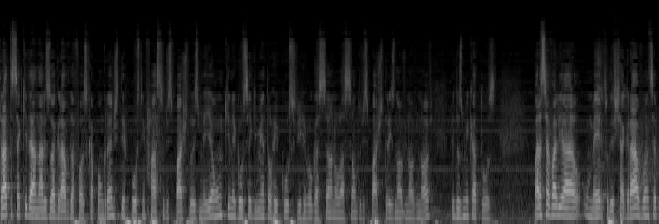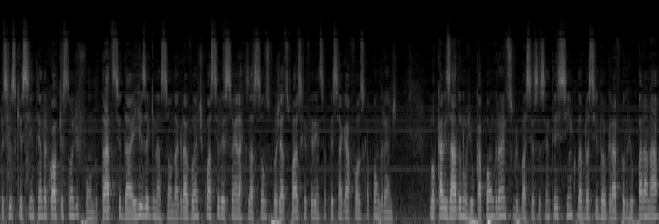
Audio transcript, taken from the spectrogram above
Trata-se aqui da análise do agravo da Foz Capão Grande, ter posto em face do despacho 261, que negou seguimento ao recurso de revogação e anulação do despacho 3999 de 2014 para se avaliar o mérito deste agravo, antes é preciso que se entenda qual a questão de fundo. Trata-se da irresignação do agravante com a seleção e hierarquização dos projetos básicos referentes a PCH Foz Capão Grande, localizada no rio Capão Grande, subbacia 65 da bacia hidrográfica do rio Paraná,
